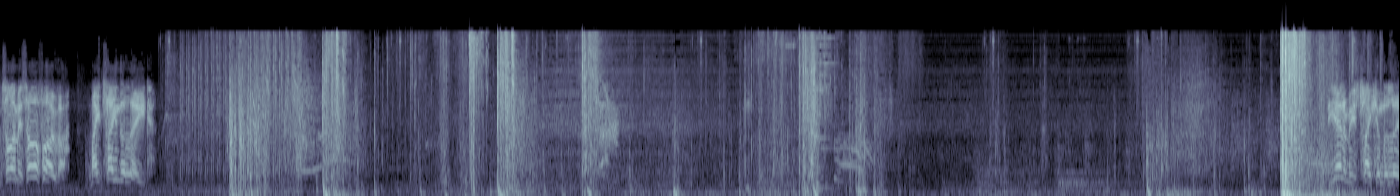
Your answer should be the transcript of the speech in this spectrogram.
Mission time is half over. Maintain the lead. The enemy's taken the lead.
